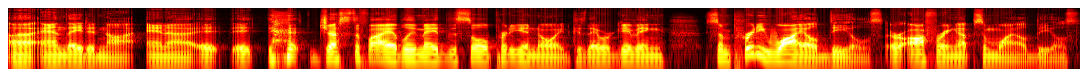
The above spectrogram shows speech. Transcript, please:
uh, and they did not. And uh, it, it justifiably made the soul pretty annoyed because they were giving some pretty wild deals or offering up some wild deals.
